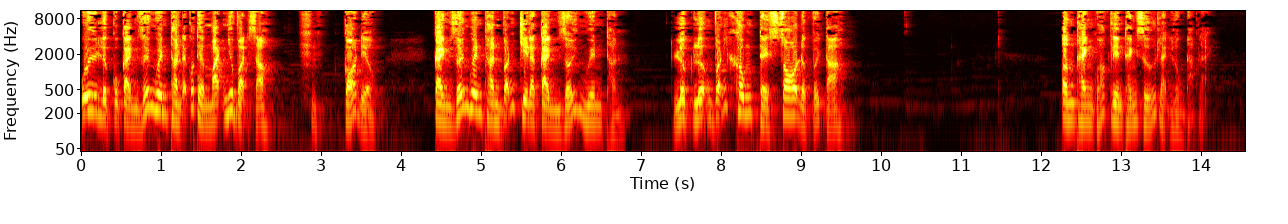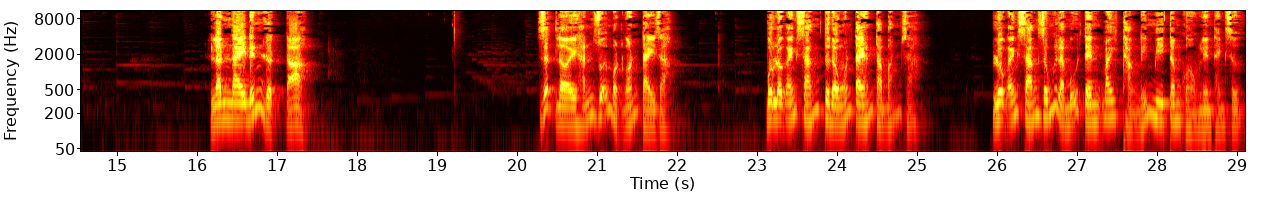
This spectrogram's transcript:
Uy lực của cảnh giới nguyên thần đã có thể mạnh như vậy sao? Có điều, Cảnh giới nguyên thần vẫn chỉ là cảnh giới nguyên thần. Lực lượng vẫn không thể so được với ta. Âm thanh của Hắc Liên Thánh Sứ lạnh lùng đáp lại. Lần này đến lượt ta. Dứt lời, hắn duỗi một ngón tay ra. Một lượng ánh sáng từ đầu ngón tay hắn ta bắn ra. Luồng ánh sáng giống như là mũi tên bay thẳng đến mi tâm của Hồng Liên Thánh Sứ.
